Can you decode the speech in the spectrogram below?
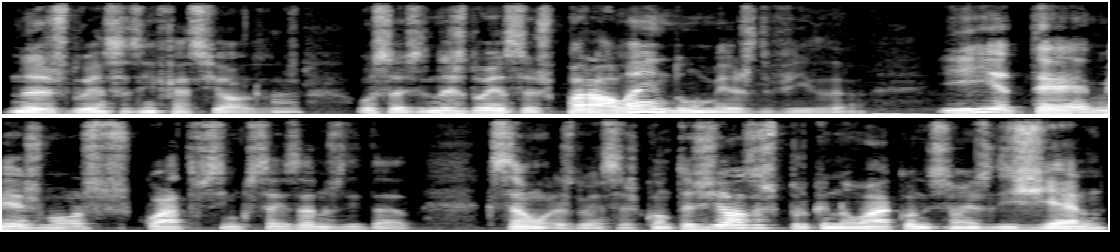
nas doenças infecciosas. Claro. Ou seja, nas doenças para além de um mês de vida, e até mesmo aos 4, 5, 6 anos de idade, que são as doenças contagiosas, porque não há condições de higiene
